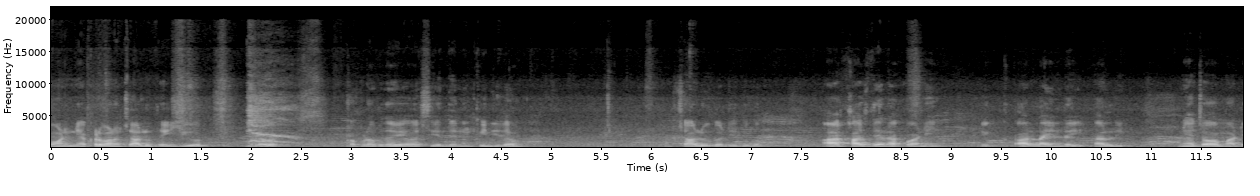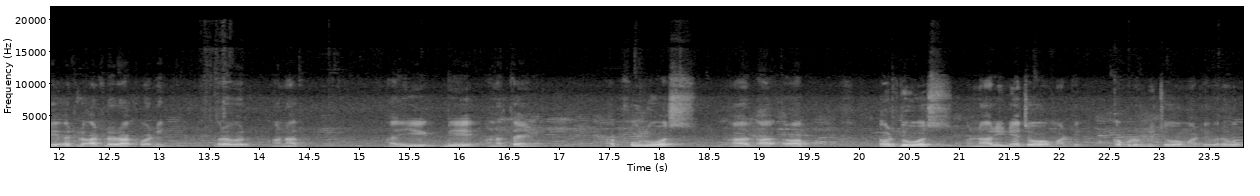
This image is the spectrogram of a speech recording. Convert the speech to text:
પાણીની નીકળવાનું ચાલુ થઈ ગયું. બરાબર? કપડાં બધા વ્યવસ્થિત અંદર નાખી દીધા ચાલુ કરી દીધું આ ખાસ ધ્યાન રાખવાની એક આ લાઈન રહી, આ નેચવા માટે આટલા આટલા રાખવાની. બરાબર? અને આ આ એક બે અને ત્રણ. આ ફૂલ વોશ આ અડધું વોશ અને આરી નેચવવા માટે કપડો નીચવવા માટે બરાબર?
